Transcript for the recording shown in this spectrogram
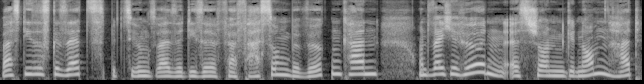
Was dieses Gesetz bzw. diese Verfassung bewirken kann und welche Hürden es schon genommen hat,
